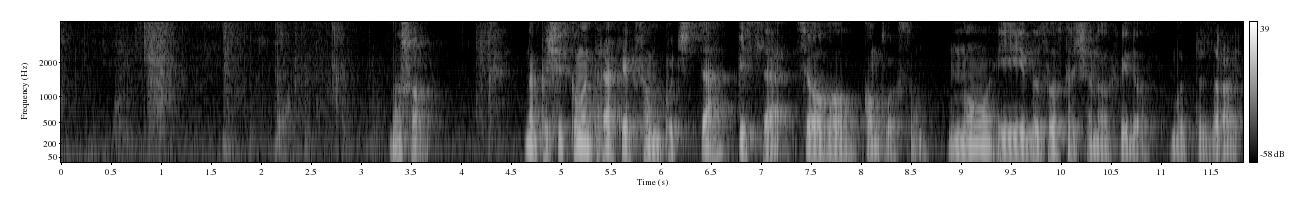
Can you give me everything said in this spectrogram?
Ну що, напишіть в коментарях, як самопочуття після цього комплексу. Ну і до зустрічі в нових відео. Будьте здорові!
